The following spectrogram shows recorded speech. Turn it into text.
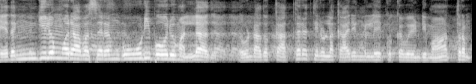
ഏതെങ്കിലും ഒരവസരം കൂടി പോലുമല്ല അത്. അതുകൊണ്ട് അതൊക്കെ അത്തരത്തിലുള്ള കാര്യങ്ങളിലേക്കൊക്കെ വേണ്ടി മാത്രം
